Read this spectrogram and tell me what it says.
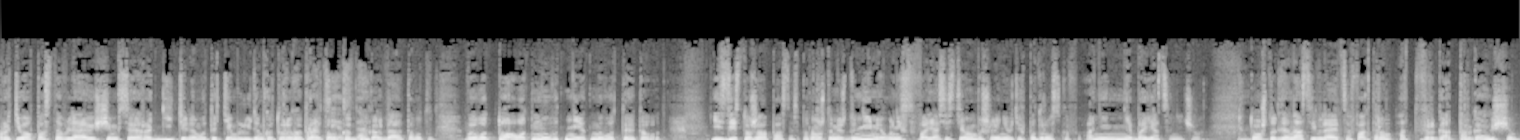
противопоставляющимся родителям, вот этим людям, которые Такой протест, алкоголь, да? когда-то вот вы вот то, а вот мы вот нет, мы вот это вот. И здесь тоже опасность, потому что между ними у них своя система мышления у этих подростков, они не боятся ничего. То, что для нас является фактором отверга, отторгающим,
